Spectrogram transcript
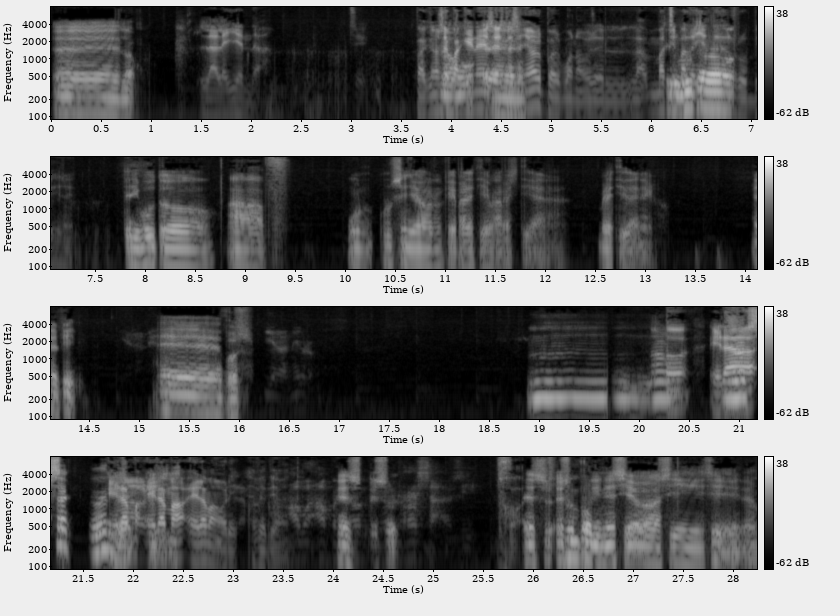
Eh, Lobo. La leyenda. Para que no sepa Lomu, quién es este eh, señor, pues bueno, es el- la máxima tributo- leyenda del rugby. sí. tributo a un, un señor que parecía una bestia vestida de negro. En fin. Eh, pues. Mm, no, No, no Era, exactamente. era, era, ma- era maori, efectivamente. Es, es, Joder. es, es un polinesio así, sí, de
